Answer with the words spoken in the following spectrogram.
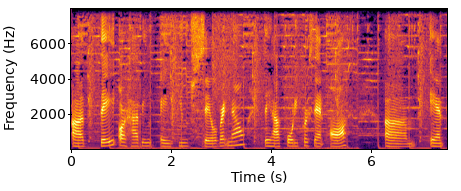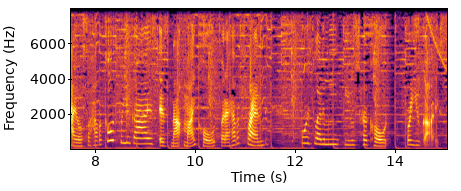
Uh, they are having a huge sale right now. They have 40% off. Um, and I also have a code for you guys. It's not my code, but I have a friend who is letting me use her code for you guys.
